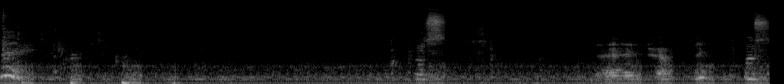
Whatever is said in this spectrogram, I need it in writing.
Good. Push. Good girl. Push.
